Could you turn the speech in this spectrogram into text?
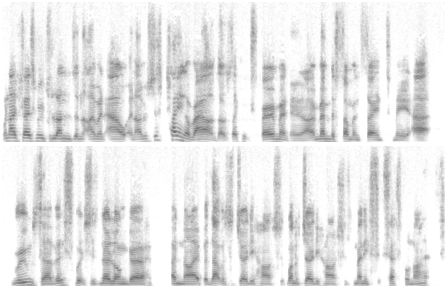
when I first moved to London, I went out and I was just playing around. I was like experimenting. And I remember someone saying to me at room service, which is no longer a night, but that was Jodie Harsh, one of Jodie Harsh's many successful nights,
